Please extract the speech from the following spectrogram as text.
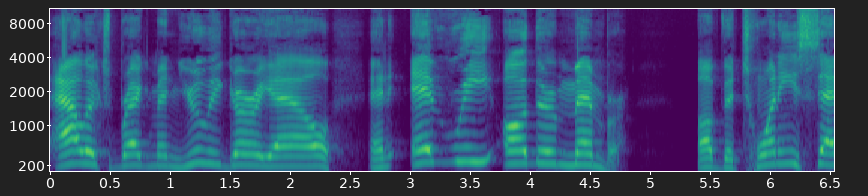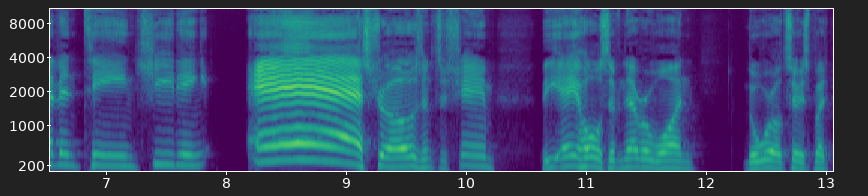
Alex Bregman, Yuli Gurriel, and every other member of the 2017 cheating Astros. And it's a shame the A-holes have never won the World Series. But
